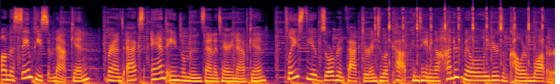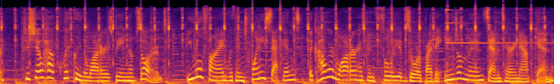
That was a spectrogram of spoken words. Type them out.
On the same piece of napkin, brand X and Angel Moon sanitary napkin, place the absorbent factor into a cup containing 100 milliliters of colored water to show how quickly the water is being absorbed. You will find within 20 seconds the colored water has been fully absorbed by the Angel Moon sanitary napkin.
